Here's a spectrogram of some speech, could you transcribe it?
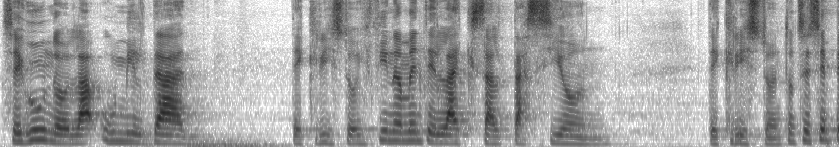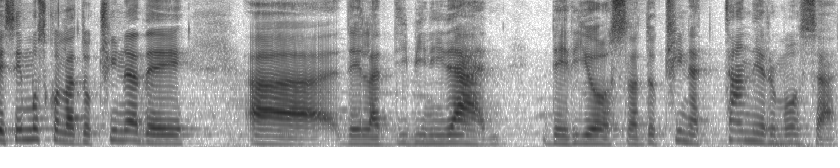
Segundo, la humildad de Cristo. Y finalmente, la exaltación Entonces empecemos con la doctrina de, ah, de la divinidad de Dios, la doctrina tan hermosa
